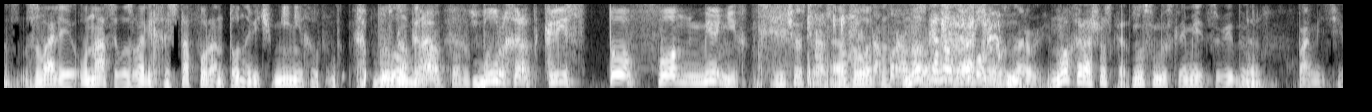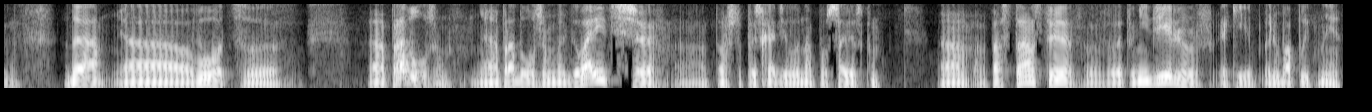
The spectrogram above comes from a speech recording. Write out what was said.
Звали, у нас его звали Христофор Антонович Миних. Был он граф Антонович. Бурхард Крист Кристоф фон Мюних. Ничего страшного. Вот. Но сказал хорошо. Ну, хорошо сказал. Ну, в смысле, имеется в виду да. память ему. Да, а, вот. Э, продолжим. Э, продолжим мы говорить э, о том, что происходило на постсоветском пространстве в эту неделю, какие любопытные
